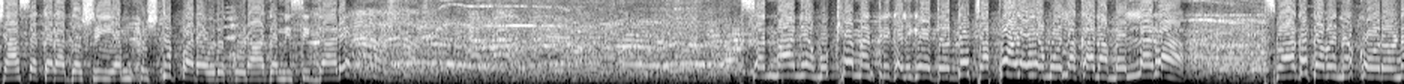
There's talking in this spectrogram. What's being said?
ಶಾಸಕರಾದ ಶ್ರೀ ಎಂ ಕೃಷ್ಣಪ್ಪರವರು ಕೂಡ ಆಗಮಿಸಿದ್ದಾರೆ. ಸನ್ಮಾನ್ಯ ಮುಖ್ಯಮಂತ್ರಿಗಳಿಗೆ ದೊಡ್ಡ ಚಪ್ಪಾಳೆಯ ಮೂಲಕ ನಮ್ಮೆಲ್ಲರ ಸ್ವಾಗತವನ್ನು ಕೋರೋಣ.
